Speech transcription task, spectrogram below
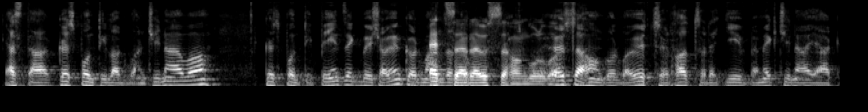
ezt a központilag van csinálva, központi pénzekből, és a önkormányzatok... Egyszerre összehangolva. Összehangolva, ötször, hatszor egy évben megcsinálják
